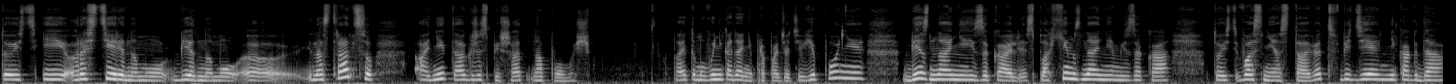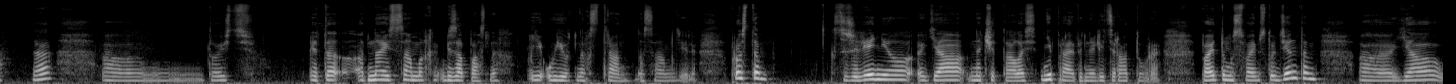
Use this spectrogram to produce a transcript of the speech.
То есть и растерянному, бедному э, иностранцу они также спешат на помощь. Поэтому вы никогда не пропадете в Японии без знания языка или с плохим знанием языка. То есть вас не оставят в беде никогда. Да? Э, то есть это одна из самых безопасных и уютных стран на самом деле. Просто к сожалению, я начиталась неправильной литературы. Поэтому своим студентам э, я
